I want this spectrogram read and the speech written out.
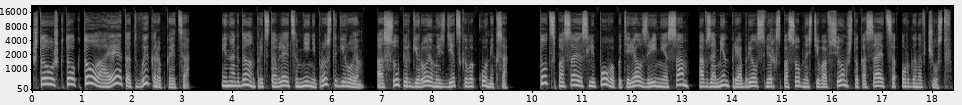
что уж кто-кто, а этот выкарабкается. Иногда он представляется мне не просто героем, а супергероем из детского комикса — тот, спасая слепого, потерял зрение сам, а взамен приобрел сверхспособности во всем, что касается органов чувств.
